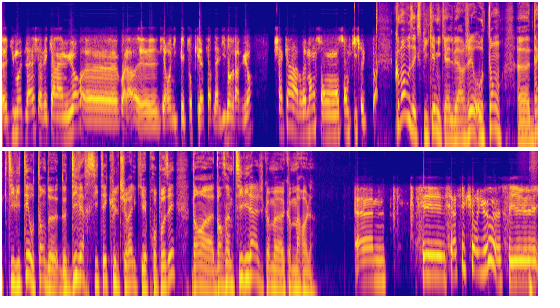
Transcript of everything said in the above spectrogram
Euh, du modelage avec Alain Mur, euh, voilà, euh, Véronique Pétour qui va faire de la lidogravure. Chacun a vraiment son, son petit truc. Quoi. Comment vous expliquez, Michael Berger, autant euh, d'activités, autant de, de, diversité culturelle qui est proposée dans, dans un petit village comme, comme Marolles? Euh, c'est assez curieux. Il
